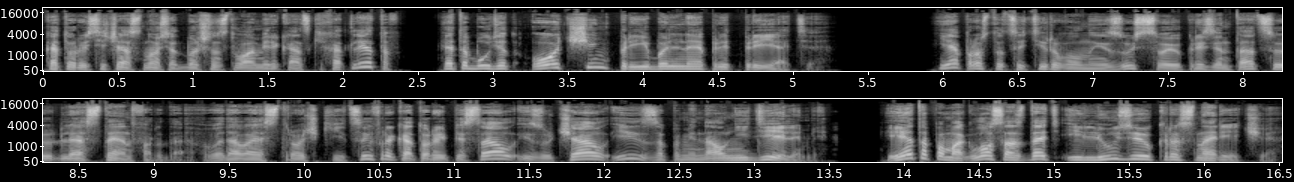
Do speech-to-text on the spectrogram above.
который сейчас носят большинство американских атлетов, это будет очень прибыльное предприятие. Я просто цитировал наизусть свою презентацию для Стэнфорда, выдавая строчки и цифры, которые писал, изучал и запоминал неделями. И это помогло создать иллюзию красноречия.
